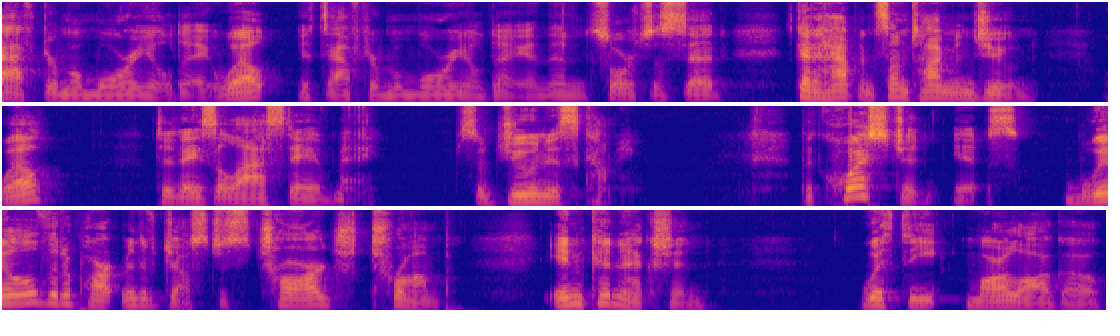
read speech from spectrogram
after Memorial Day. Well, it's after Memorial Day. And then sources said it's going to happen sometime in June. Well, today's the last day of May. So June is coming. The question is Will the Department of Justice charge Trump in connection with the Mar Lago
